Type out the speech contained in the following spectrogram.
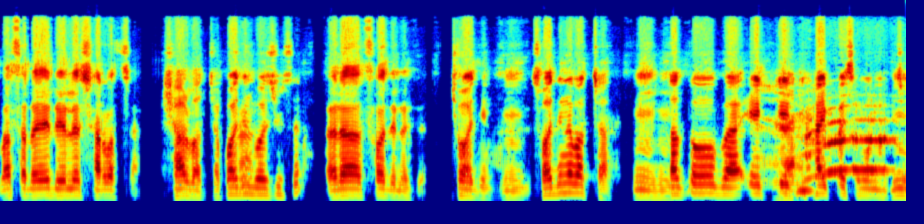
বাচ্চাটা এর সার বাচ্চা। সার বাচ্চা। কয়দিন হ্যাঁ। বয়স হয়েছে? এটা ছয় দিন হয়েছে। ছয় দিন হুম ছয় দিনের বাচ্চা। তার তো ফাইভ পাইছে মনে হচ্ছে।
